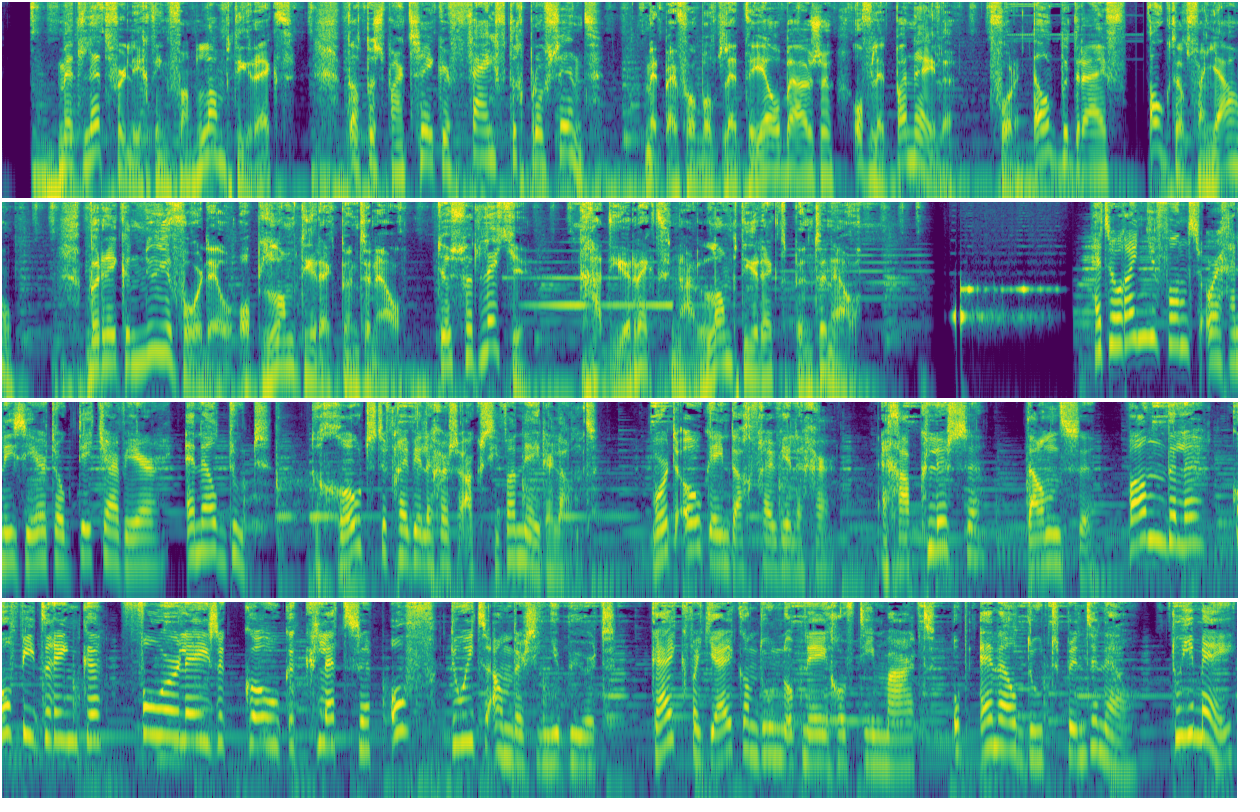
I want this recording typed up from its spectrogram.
Met LED-verlichting van LampDirect, dat bespaart zeker 50%. Met bijvoorbeeld LED-TL-buizen of LED-panelen. Voor elk bedrijf, ook dat van jou. Bereken nu je voordeel op lampdirect.nl. Dus wat let je? Ga direct naar lampdirect.nl. Het Oranje Fonds organiseert ook dit jaar weer NL Doet. De grootste vrijwilligersactie van Nederland. Word ook één dag vrijwilliger. En ga klussen, dansen, wandelen, koffie drinken... voorlezen, koken, kletsen of doe iets anders in je buurt. Kijk wat jij kan doen op 9 of 10 maart op nldoet.nl. Doe je mee?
